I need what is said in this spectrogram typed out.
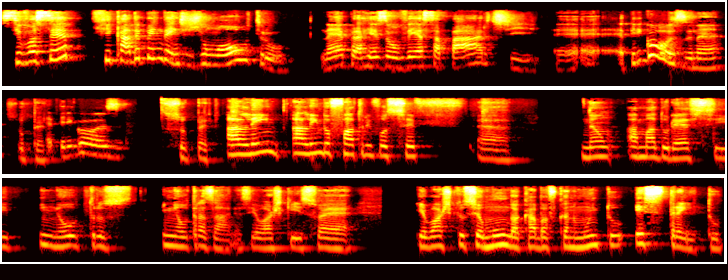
se você ficar dependente de um outro, né, para resolver essa parte, é, é, perigoso, né? Super. É perigoso. Super. Além, além do fato de você é, não amadurece em outros em outras áreas. Eu acho que isso é eu acho que o seu mundo acaba ficando muito estreito.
